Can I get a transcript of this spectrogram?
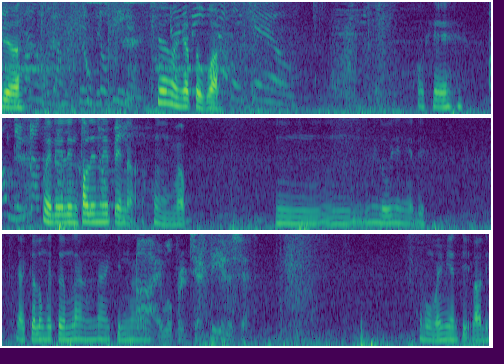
เดี๋ยวของเราถูกโจมตีเชื่อมันกระตุกว่ะ Double kill. โอเคป้อม เลนกลางขงเหมือนเอเลนเขาเล่นไม่ถูกโจเป็นอะผมแบบ อืม ไม่รู้ยังไงดี อยากจะลงไปเติมร่างน่ากินมาก I will protect the innocent. แต่ผมไม่มีอันติแล้วดิ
